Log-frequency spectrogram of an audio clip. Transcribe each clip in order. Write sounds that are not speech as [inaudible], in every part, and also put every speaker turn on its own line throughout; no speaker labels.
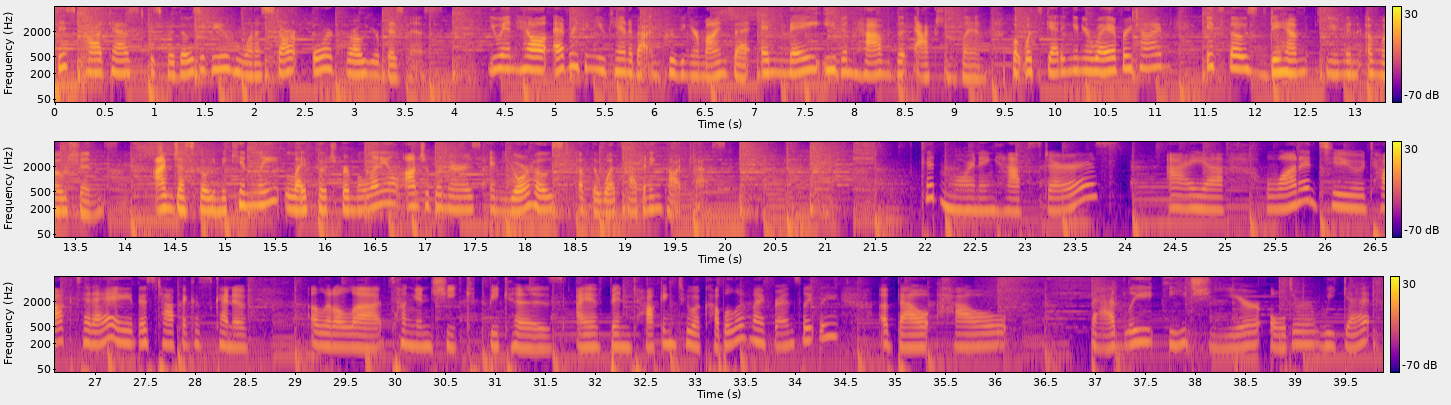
This podcast is for those of you who want to start or grow your business. You inhale everything you can about improving your mindset and may even have the action plan. But what's getting in your way every time? It's those damn human emotions. I'm Jessica Lee McKinley, life coach for millennial entrepreneurs and your host of the What's Happening podcast.
Good morning, Hapsters. I uh, wanted to talk today. This topic is kind of a little uh, tongue in cheek because I have been talking to a couple of my friends lately about how badly each year older we get,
